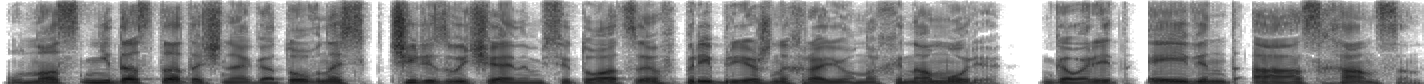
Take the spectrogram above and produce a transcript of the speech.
У нас недостаточная готовность к чрезвычайным ситуациям в прибрежных районах и на море, говорит Эйвинд Аас Хансен,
